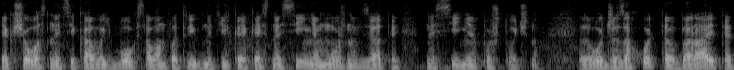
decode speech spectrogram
Якщо вас не цікавить бокс, а вам потрібно тільки якесь насіння, можна взяти насіння поштучно. Отже, заходьте, обирайте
